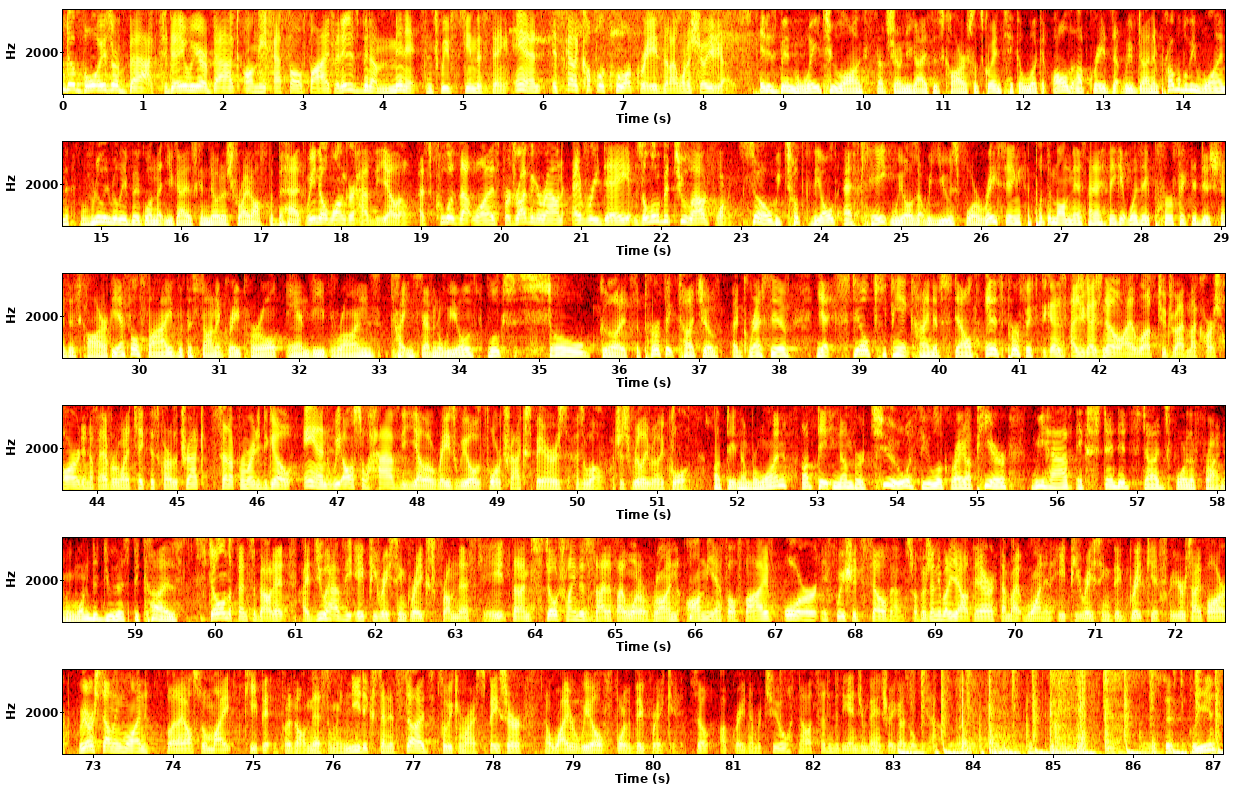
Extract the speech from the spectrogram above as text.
Honda boys are back. Today we are back on the FL5 and it has been a minute since we've seen this thing and it's got a couple of cool upgrades that I want to show you guys. It has been way too long since I've shown you guys this car, so let's go ahead and take a look at all the upgrades that we've done and probably one really, really big one that you guys can notice right off the bat. We no longer have the yellow. As cool as that was, for driving around every day, it was a little bit too loud for me. So we took the old FK8 wheels that we use for racing and put them on this and I think it was a perfect addition to this car. The FL5 with the Sonic Gray Pearl and the bronze Titan 7 wheels looks so good. It's the perfect touch of aggressive, yet still keeping it kind of stealth. And it's perfect because as you guys know, I love to drive my cars hard. And if I ever want to take this car to the track, set up and ready to go. And we also have the yellow Rays wheels for track spares as well, which is really, really cool. Update number one. Update number two, if you look right up here, we have extended studs for the front. And we wanted to do this because... Still on the fence about it. I do have the AP Racing brakes from the FK8 that I'm still trying to decide if I want to run on the FL5 or if we should sell them. So if there's anybody out there that might want an AP Racing big brake kit for your Type R, we are selling one, but I also might keep it and put it on this. And we need extended studs so we can run a spacer and a wider wheel for the big brake kit. So upgrade number two now let's head into the engine bay and show you guys what we have. Assist, please.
